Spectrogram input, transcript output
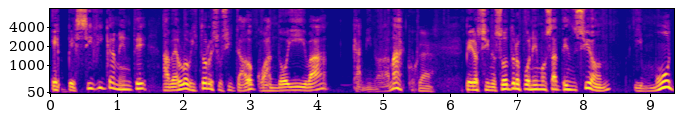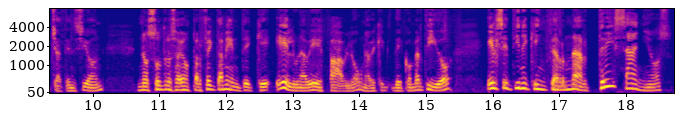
específicamente haberlo visto resucitado cuando iba camino a Damasco. Claro. Pero si nosotros ponemos atención, y mucha atención, nosotros sabemos perfectamente que él, una vez Pablo, una vez que de convertido, él se tiene que internar tres años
